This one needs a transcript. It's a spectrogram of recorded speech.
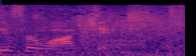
You for watching.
